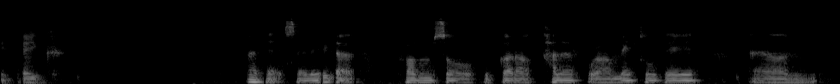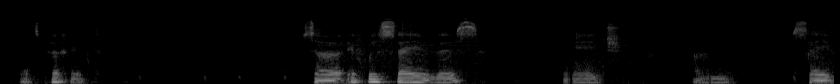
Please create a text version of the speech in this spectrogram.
Hit bake okay so there we go problem solved. We've got our color for our metal there and that's perfect. So if we save this image um, save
